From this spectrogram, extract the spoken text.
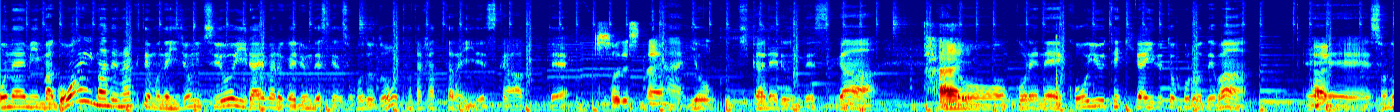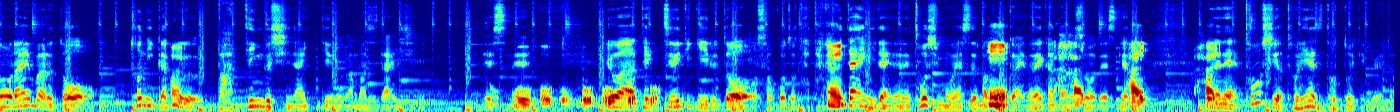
お悩み、まあ、5割までなくてもね非常に強いライバルがいるんですけどそことどう戦ったらいいですかってそうですね、はい、よく聞かれるんですが、はい、あのー、これねこういう敵がいるところでは、えー、はい、そのライバルととにかくバッティングしないっていうのがまず大事。ですね。要は強い敵いるとそこと戦いたいみたいなね、闘志燃やす、まあ、今回の、ね、方もそうですけど、これね闘志はとりあえず取っておいてくれと。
